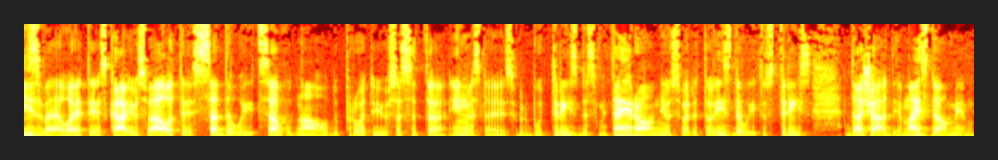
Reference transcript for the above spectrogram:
izvēlēties, kā jūs vēlaties sadalīt savu naudu. Proti, jūs esat uh, investējis varbūt 30 eiro, un jūs varat to izdalīt uz trīs dažādiem aizdevumiem,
